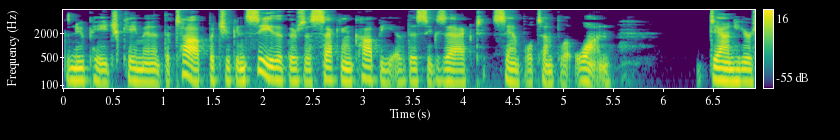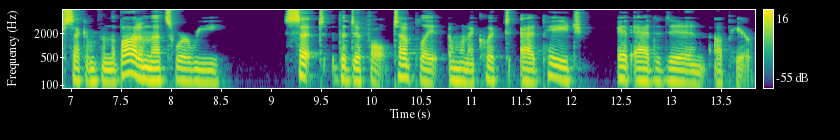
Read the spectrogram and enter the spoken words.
the new page came in at the top, but you can see that there's a second copy of this exact sample template one. Down here, second from the bottom, that's where we set the default template, and when I clicked Add Page, it added it in up here.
